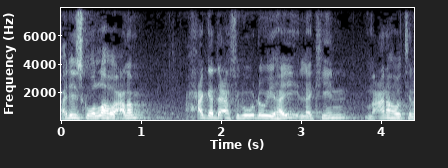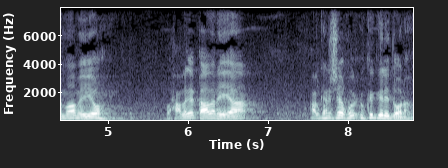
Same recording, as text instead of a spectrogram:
Xadiisku wallahu aclam xagga dacfigu u dhow yahay laakiin macnahu tilmaamayo waxaa laga qaadanayaa halkan sheekhu wuxuu ka geli doonaa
